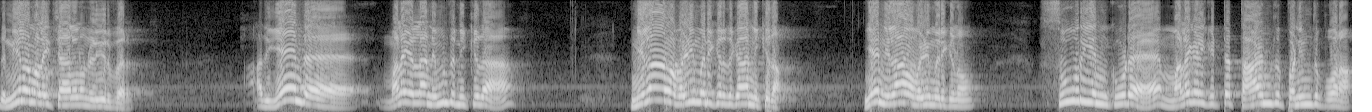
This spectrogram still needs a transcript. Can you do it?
இந்த நீலமலை சாரல்னு எழுதியிருப்பார். அது ஏன் இந்த மலையெல்லாம் நிமிர்ந்து நிற்குதான் நிலாவை வழிமறிக்கிறதுக்காக நிற்குதான் ஏன் நிலாவை வழிமறிக்கணும்? சூரியன் கூட மலைகள் கிட்ட தாழ்ந்து பணிந்து போகிறான்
